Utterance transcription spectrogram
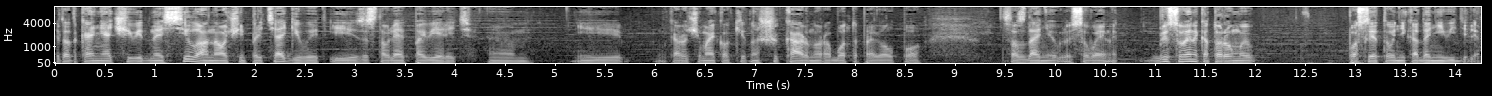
это такая неочевидная сила, она очень притягивает и заставляет поверить. Эм, и, короче, Майкл Китон шикарную работу провел по созданию Брюса Уэйна. Брюса Уэйна, которого мы после этого никогда не видели.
